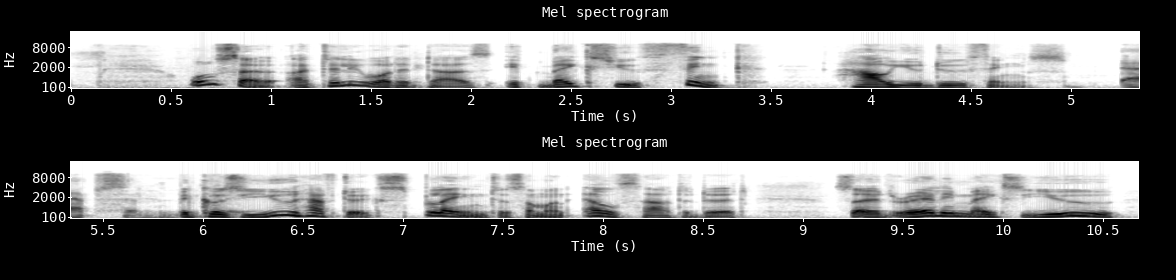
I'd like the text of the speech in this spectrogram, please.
Also, I tell you what it does. It makes you think how you do things. absolutely because you have to explain to someone else how to do it. So it really makes you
